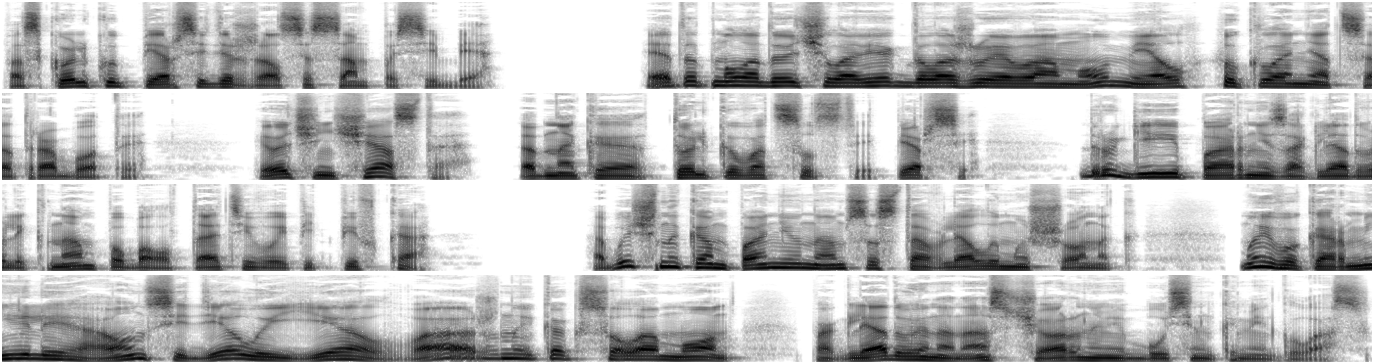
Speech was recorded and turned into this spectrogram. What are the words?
поскольку Перси держался сам по себе. Этот молодой человек, доложу я вам, умел уклоняться от работы. И очень часто, однако только в отсутствие Перси, другие парни заглядывали к нам поболтать и выпить пивка. Обычно компанию нам составлял и мышонок. Мы его кормили, а он сидел и ел, важный, как Соломон, поглядывая на нас черными бусинками глаз.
